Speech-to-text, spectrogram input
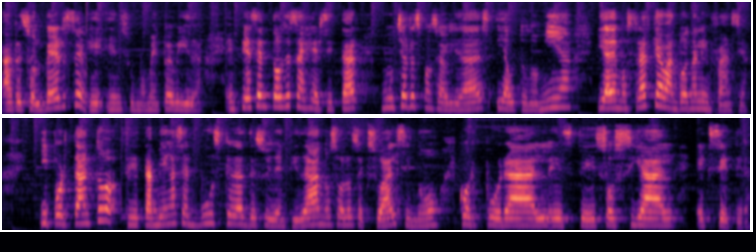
a resolverse en su momento de vida. Empieza entonces a ejercitar muchas responsabilidades y autonomía y a demostrar que abandona la infancia. Y por tanto, también hacer búsquedas de su identidad, no solo sexual, sino corporal, este, social, etc.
